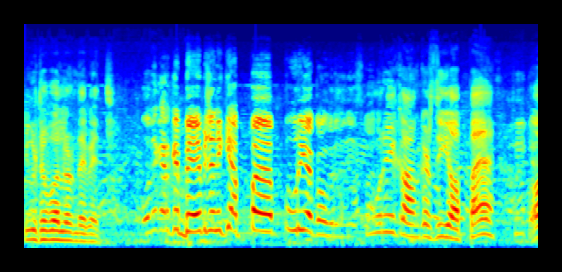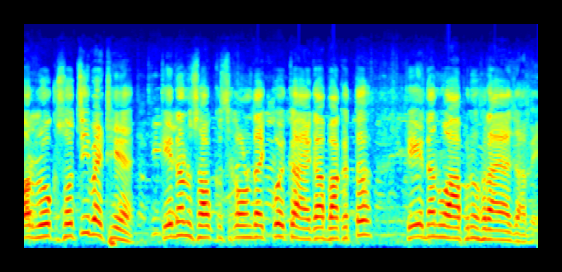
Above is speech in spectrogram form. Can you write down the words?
ਝੂਠ ਬੋਲਣ ਦੇ ਵਿੱਚ। ਉਹਦੇ ਕਰਕੇ ਬੇਬ ਜਾਨੀ ਕਿ ਆਪ ਪੂਰੀ ਆ ਕਾਂਗਰਸ ਦੀ ਪੂਰੀ ਕਾਂਗਰਸ ਦੀ ਆਪ ਹੈ ਔਰ ਲੋਕ ਸੋਚੀ ਬੈਠੇ ਹੈ ਕਿ ਇਹਨਾਂ ਨੂੰ ਸਬਕ ਸਿਖਾਉਣ ਦਾ ਇੱਕੋ ਇੱਕ ਆਏਗਾ ਵਕਤ ਕਿ ਇਹਨਾਂ ਨੂੰ ਆਪ ਨੂੰ ਹਰਾਇਆ ਜਾਵੇ।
